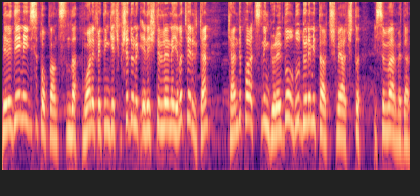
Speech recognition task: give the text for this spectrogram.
Belediye meclisi toplantısında muhalefetin geçmişe dönük eleştirilerine yanıt verirken kendi partisinin görevde olduğu dönemi tartışmaya açtı isim vermeden.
